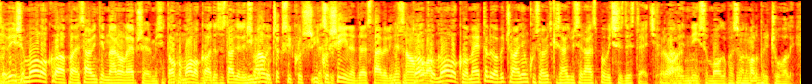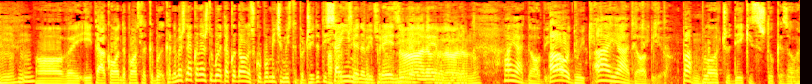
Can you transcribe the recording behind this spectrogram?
Sa više molokova, pa je samim tim naravno lepše, jer mislim, toliko molokova da su stavljali I malo čak su i, koš, i da košine da stavili, ne samo toliko moloko metali običnu Aljonku, Sovjetski savez bi se raspao već 63. Ali Verovatno. nisu mogli, pa su onda malo pričuvali. Ove, I tako onda posle, kad, još neko nešto bude tako da ono skupo, mi ćemo isto pročitati sa pročitat imenom i prezimenom. naravno, naravno. A ja dobio. A od Dujke. A ja dobio. Pa ploču Dickies štuka za ovaj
